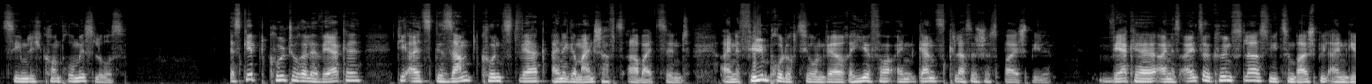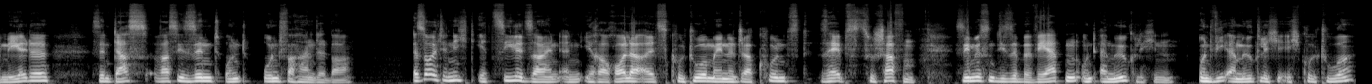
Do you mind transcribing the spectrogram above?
ziemlich kompromisslos. Es gibt kulturelle Werke, die als Gesamtkunstwerk eine Gemeinschaftsarbeit sind. Eine Filmproduktion wäre hierfür ein ganz klassisches Beispiel. Werke eines Einzelkünstlers, wie zum Beispiel ein Gemälde, sind das, was sie sind und unverhandelbar. Es sollte nicht ihr Ziel sein, in ihrer Rolle als Kulturmanager Kunst selbst zu schaffen. Sie müssen diese bewerten und ermöglichen. Und wie ermögliche ich Kultur?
